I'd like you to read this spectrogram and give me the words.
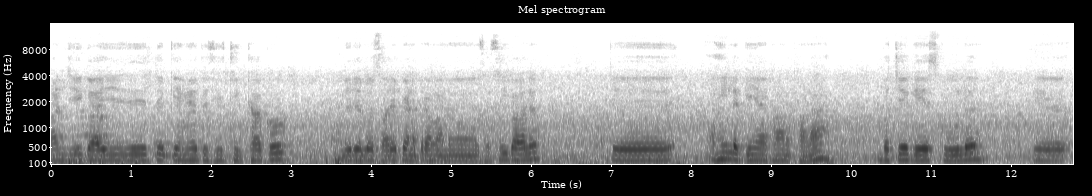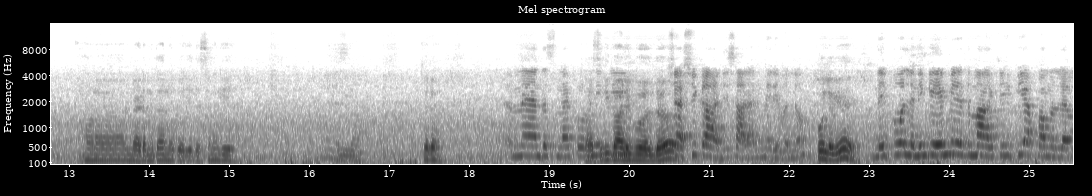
ਹਾਂਜੀ ਗਾਈ ਤੇ ਕਿਵੇਂ ਹੋ ਤੁਸੀਂ? ਠੀਕ ਠਾਕ ਹੋ? ਮੇਰੇ ਵੱਲੋਂ ਸਾਰੇ ਭੈਣ ਭਰਾਵਾਂ ਨੂੰ ਸਤਿ ਸ੍ਰੀ ਅਕਾਲ। ਤੇ ਅਸੀਂ ਲੱਗੇ ਆ ਖਾਣ ਖਾਣਾ। ਬੱਚੇ ਗਏ ਸਕੂਲ। ਤੇ ਹੁਣ ਮੈਡਮ ਤੁਹਾਨੂੰ ਕੁਝ ਦੱਸਣਗੇ। ਚਲੋ। ਮੈਂ ਦੱਸਣਾ ਕੋਈ ਸਤਿ ਸ੍ਰੀ ਅਕਾਲ ਹੀ ਬੋਲ ਦੋ ਸਤਿ ਸ਼੍ਰੀ ਅਕਾਲ ਜੀ ਸਾਰਿਆਂ ਨੂੰ ਮੇਰੇ ਵੱਲੋਂ। ਭੁੱਲ ਗਏ? ਨਹੀਂ ਭੁੱਲ ਨਹੀਂ ਗਏ। ਮੇਰੇ ਦਿਮਾਗ 'ਚ ਸੀ ਕਿ ਆਪਾਂ ਮਤਲਬ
